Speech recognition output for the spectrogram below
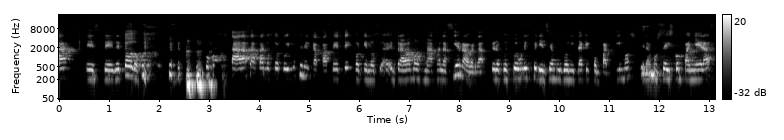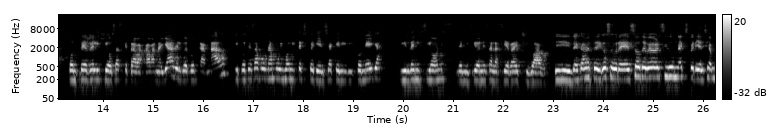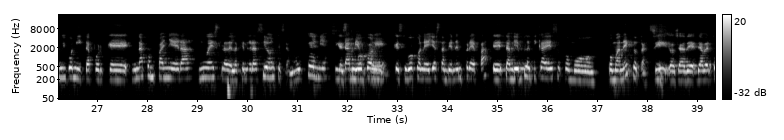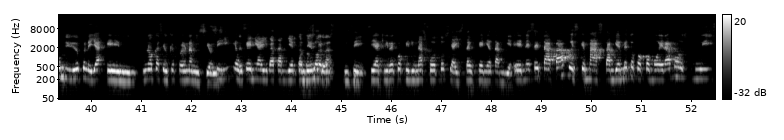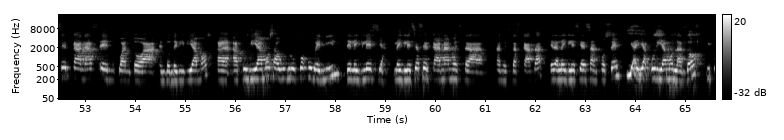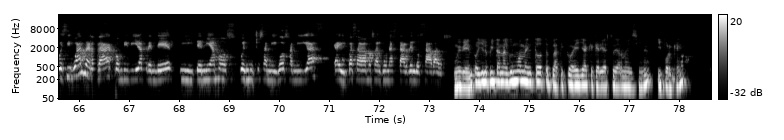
este, de todo. un poco asustadas, hasta nos tocó irnos en el capacete porque nos entrábamos más a la sierra, ¿verdad? Pero pues fue una experiencia muy bonita que compartimos. Éramos seis compañeras con tres religiosas que trabajaban allá del verbo encarnado y pues esa fue una muy bonita experiencia que viví con ella ir de misiones, de misiones a la Sierra de Chihuahua. Y déjame te digo sobre eso, debe haber sido una experiencia muy bonita porque una compañera nuestra de la generación que se llama Eugenia, que, estuvo con, que, estuvo con, ellas también en prepa, eh, también platica eso como como anécdota, sí, o sea, de, de, haber convivido con ella en una ocasión que fueron a misiones. Sí, Eugenia iba también con también, nosotros. ¿verdad? Sí, sí, aquí recopilé unas fotos y ahí está Eugenia también. En esa etapa, pues, ¿qué más? También me tocó, como éramos muy cercanas en cuanto a en donde vivíamos, a, acudíamos a un grupo juvenil de la iglesia, la iglesia cercana a nuestra a nuestras casas, era la iglesia de San José y ahí acudíamos las dos y pues igual, ¿verdad? Convivir, aprender y teníamos pues muchos amigos, amigas ahí pasábamos algunas tardes los sábados. Muy bien. Oye, Lupita, ¿en algún momento te platicó ella que quería estudiar medicina? ¿Y por qué?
